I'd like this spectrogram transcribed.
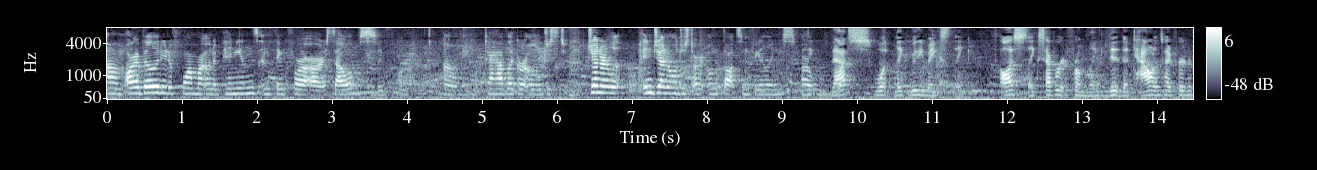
um, our ability to form our own opinions and think for ourselves, um, to have like our own, just general, in general, just our own thoughts and feelings. I think that's what like really makes like us like separate from like the, the town inside Fahr-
